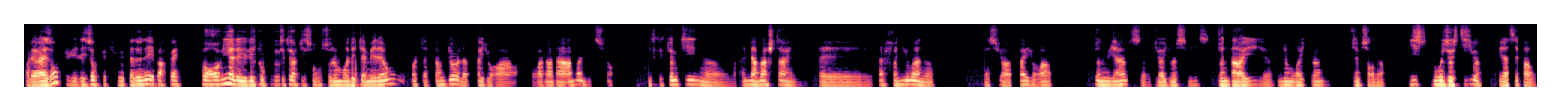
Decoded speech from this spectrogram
Pour les raisons, puis l'exemple que tu as donné est parfait. Pour revenir, les, les compositeurs qui sont selon moi des caméléons, on voit qu'il y a Tango, après il y aura, il y aura Bernard bien sûr. Dimitri Tiomkin, euh, Elmer Bernstein, et Alfred Newman. Bien sûr, après il y aura John Williams, euh, Jerry John Smith, John Barry, euh, Ennio Morricone, James Horner. 10, Maurice Steve, et assez parlant.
